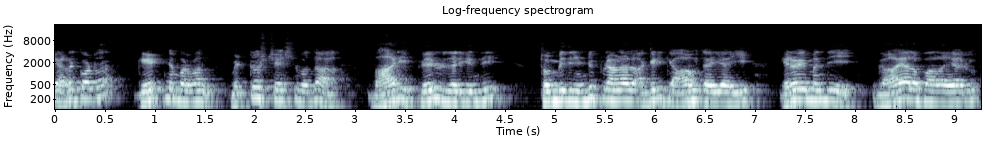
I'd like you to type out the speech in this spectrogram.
ఎర్రకోట gate number one metro station వద్ద భారీ పేలుడు జరిగింది. తొమ్మిది నిండు ప్రాణాలు అగ్నికి ఆహుతయ్యాయి. ఇరవై మంది గాయాల పాలయ్యారు.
